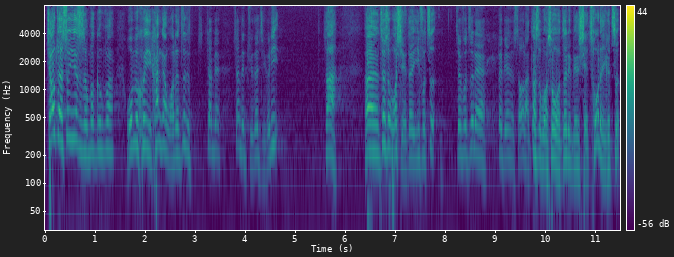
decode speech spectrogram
脚转设计是什么功夫啊？我们可以看看我的这个下面下面举的几个例，是吧？嗯，这是我写的一幅字，这幅字呢被别人收了，但是我说我这里面写错了一个字。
